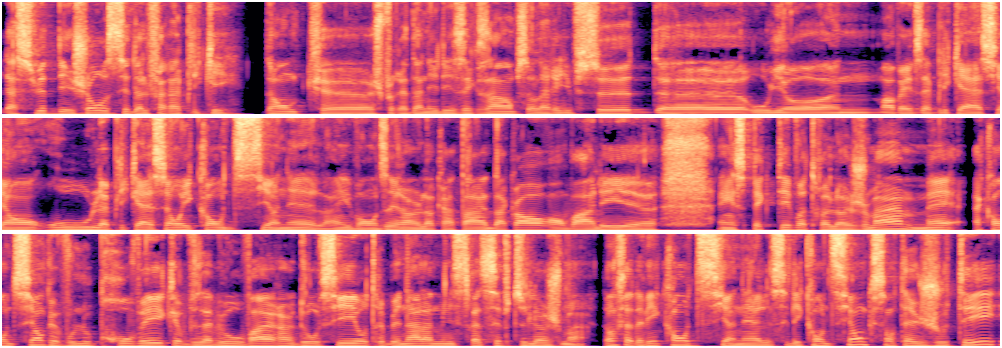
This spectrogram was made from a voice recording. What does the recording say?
La suite des choses, c'est de le faire appliquer. Donc, euh, je pourrais donner des exemples sur la rive sud euh, où il y a une mauvaise application, où l'application est conditionnelle. Hein. Ils vont dire à un locataire, d'accord, on va aller euh, inspecter votre logement, mais à condition que vous nous prouvez que vous avez ouvert un dossier au tribunal administratif du logement. Donc, ça devient conditionnel. C'est des conditions qui sont ajoutées,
